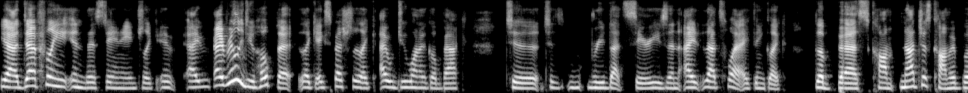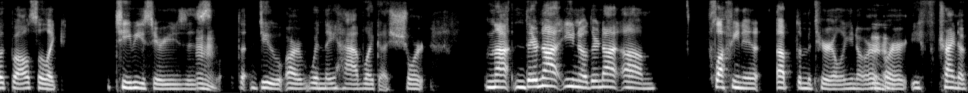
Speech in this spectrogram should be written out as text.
yeah definitely in this day and age like if i i really do hope that like especially like i do want to go back to to read that series and i that's why i think like the best com not just comic book but also like tv series is Mhm. that do are when they have like a short not they're not you know they're not um fluffing it up the material you know or Mhm. or if trying to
